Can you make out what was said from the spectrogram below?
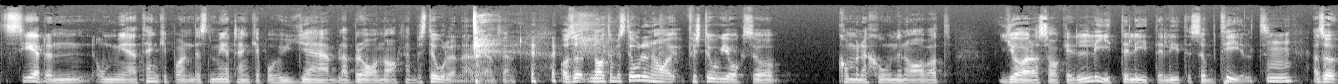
ser den och mer jag tänker på den, desto mer tänker jag på hur jävla bra Nakna Pistolen är egentligen. och så Nakna Pistolen har, förstod ju också kombinationen av att göra saker lite, lite, lite subtilt. Alltså,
